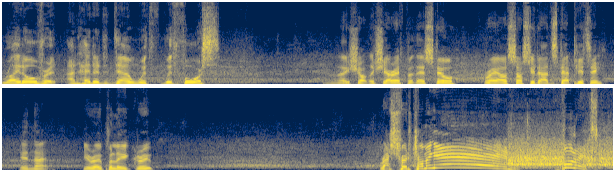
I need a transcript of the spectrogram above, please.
right over it and headed it down with, with force. They shot the sheriff, but they're still Real Sociedad's deputy in that Europa League group. Rashford coming in! Bullet!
